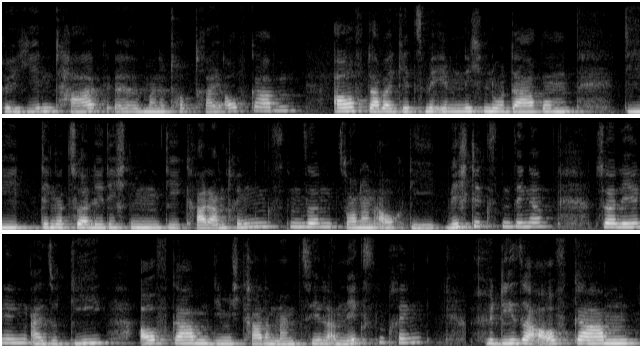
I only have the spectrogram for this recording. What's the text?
für jeden Tag äh, meine Top 3 Aufgaben auf. Dabei geht es mir eben nicht nur darum, die Dinge zu erledigen, die gerade am dringendsten sind, sondern auch die wichtigsten Dinge zu erledigen, also die Aufgaben, die mich gerade meinem Ziel am nächsten bringen. Für diese Aufgaben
